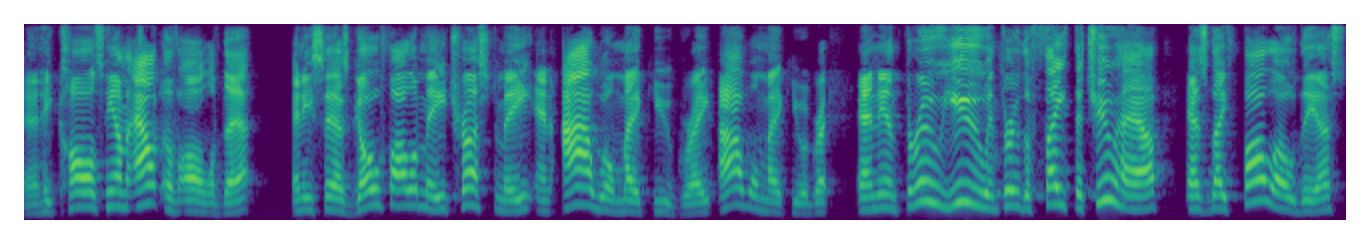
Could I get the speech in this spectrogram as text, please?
and he calls him out of all of that and he says, Go follow me, trust me, and I will make you great. I will make you a great. And then through you and through the faith that you have, as they follow this,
